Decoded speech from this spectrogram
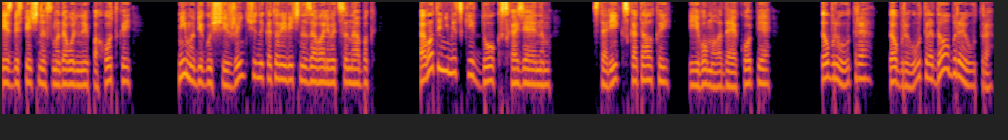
и с беспечно самодовольной походкой, мимо бегущей женщины, которая вечно заваливается на бок, а вот и немецкий док с хозяином, старик с каталкой и его молодая копия. Доброе утро, доброе утро, доброе утро.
